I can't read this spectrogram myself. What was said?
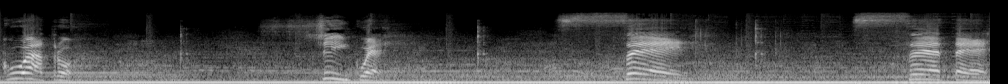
Quattro. Cinque. Sei. Sette.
